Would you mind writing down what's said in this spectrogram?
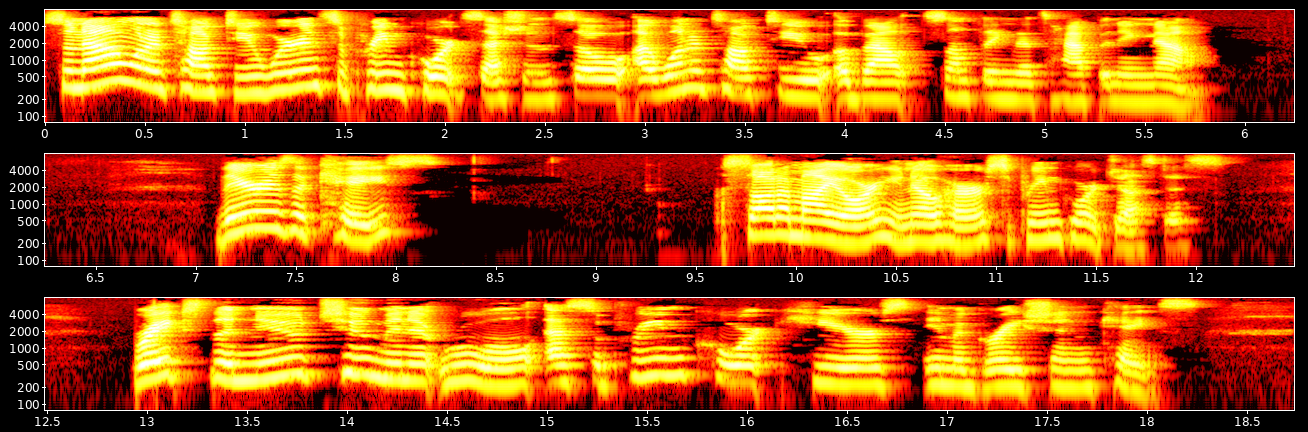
So now I want to talk to you. We're in Supreme Court session, so I want to talk to you about something that's happening now. There is a case, Sotomayor, you know her, Supreme Court Justice, breaks the new two minute rule as Supreme Court hears immigration case.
